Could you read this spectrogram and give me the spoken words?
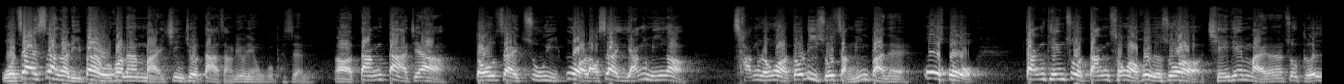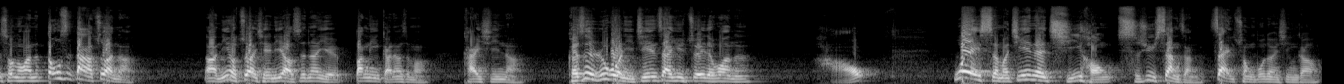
我在上个礼拜五的话呢，买进就大涨六点五个 percent 啊。当大家都在注意哇，老师啊，阳明啊、长荣啊都力所涨停板呢，哦吼，当天做当冲啊，或者说前一天买的做隔日冲的话呢，都是大赚啊。啊，你有赚钱，李老师呢也帮你感到什么开心呐？可是如果你今天再去追的话呢，好，为什么今天的旗红持续上涨，再创波段新高？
